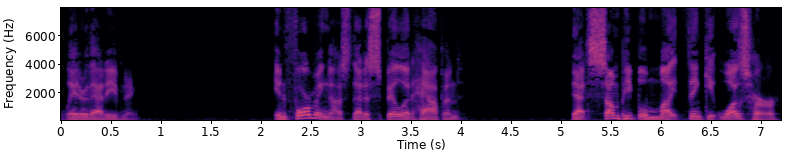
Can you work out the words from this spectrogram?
later that evening informing us that a spill had happened, that some people might think it was her,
